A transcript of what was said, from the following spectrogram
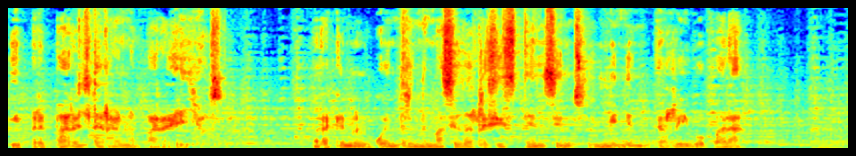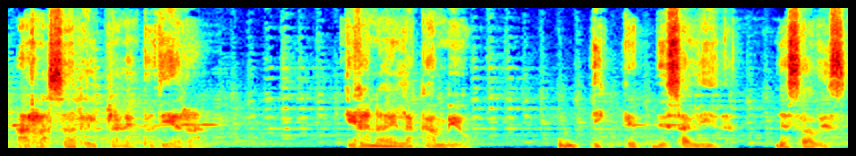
y prepara el terreno para ellos, para que no encuentren demasiada resistencia en su inminente arribo para arrasar el planeta Tierra. ¿Qué gana él a cambio? un ticket de salida. Ya sabes,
